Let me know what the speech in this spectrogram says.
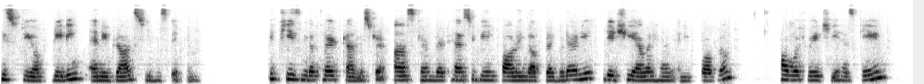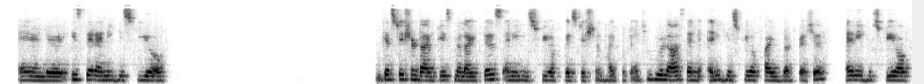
history of bleeding, any drugs she has taken. If she's in the third trimester, ask her that has she been following up regularly? Did she ever have any problem? How much weight she has gained? And uh, is there any history of gestational diabetes mellitus, any history of gestational hypertension? You will ask and any history of high blood pressure, any history of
